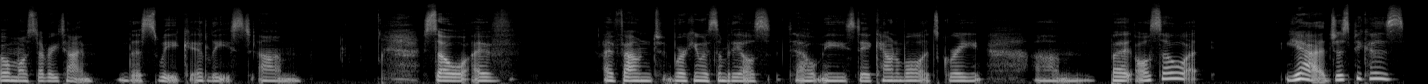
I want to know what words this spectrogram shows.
almost every time this week at least. Um, so I've I've found working with somebody else to help me stay accountable. It's great. Um, but also, yeah, just because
